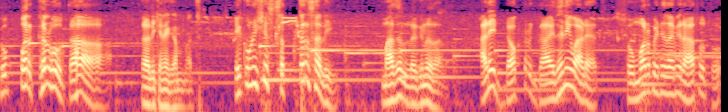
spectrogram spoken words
तो परकर होता. झाली की नाही गंमत. एकोणीसशे सत्तर साली माझं लग्न झालं. आणि डॉक्टर गायधनी वाड्यात सोमवारपेठेत आम्ही राहत होतो.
